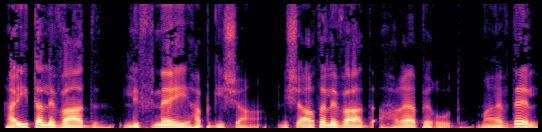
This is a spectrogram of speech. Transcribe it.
היית לבד לפני הפגישה, נשארת לבד אחרי הפירוד, מה ההבדל?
